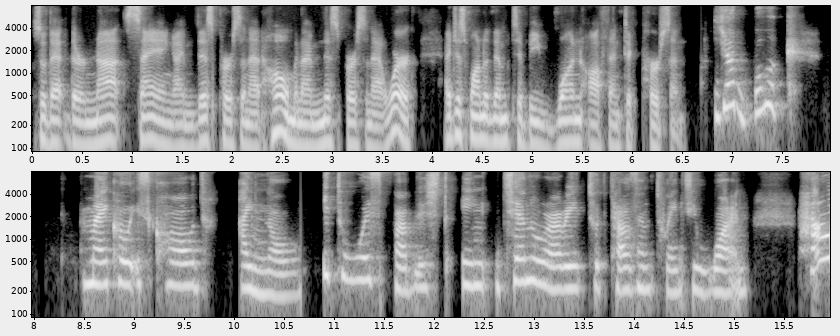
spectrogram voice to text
so that they're not saying I'm this person at home and I'm this person at work. I just wanted them to be one authentic person. Your book, Michael, is called I Know. It was published in January 2021. How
